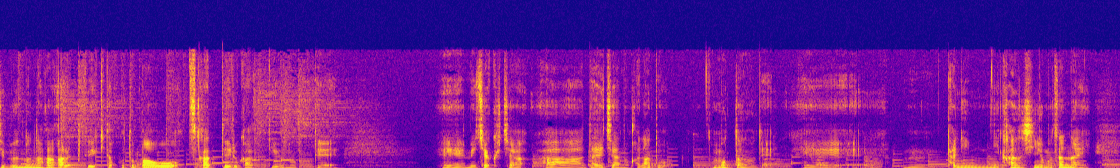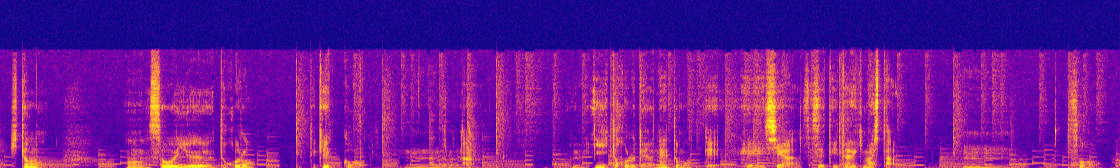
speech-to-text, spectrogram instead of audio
自分の中から出てきた言葉を使っているかっていうのって、えー、めちゃくちゃあ大事なのかなと思ったので、えー、うん、他人に関心を持たない人も、うん、そういうところって結構、うん、なんだろうな、うん、いいところだよねと思って、えー、シェアさせていただきました。うん、そう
